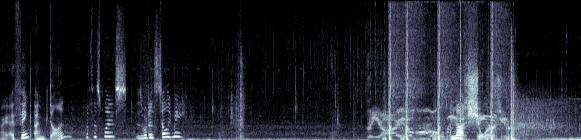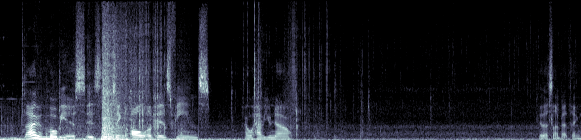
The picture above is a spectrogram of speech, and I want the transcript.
Alright, I think I'm done with this place, is what it's telling me. I'm not sure. The Eye Mobius is losing all of his fiends. I will have you know. That's not a bad thing.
